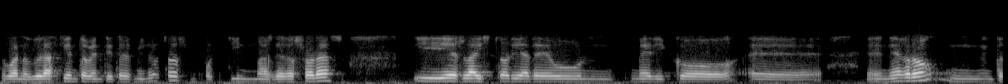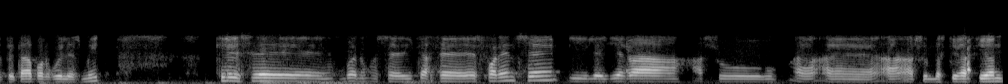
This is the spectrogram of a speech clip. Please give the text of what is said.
bueno, dura 123 minutos, un poquitín más de dos horas. Y es la historia de un médico eh, eh, negro, mm, interpretada por Will Smith, que se, bueno, pues se dedica a hacer es forense y le llega a su a, a- su investigación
